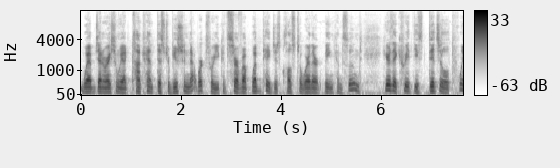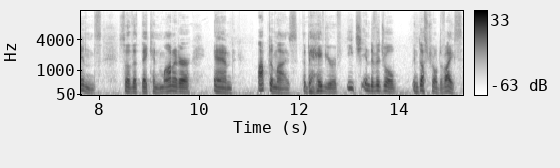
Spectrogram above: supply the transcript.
web generation we had content distribution networks where you could serve up web pages close to where they're being consumed. Here they create these digital twins so that they can monitor and optimize the behavior of each individual industrial device.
